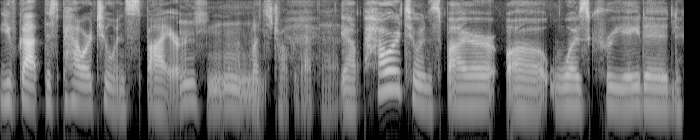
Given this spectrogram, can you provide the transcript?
you've got this power to inspire. Let's talk about that. Mm-hmm. Yeah, Power to Inspire uh, was created.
